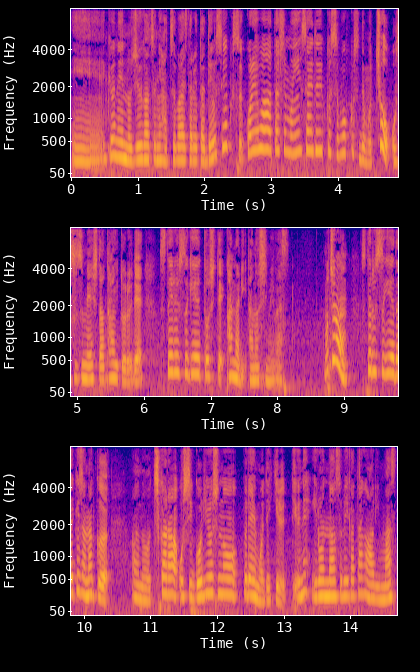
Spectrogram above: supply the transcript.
えー、去年の10月に発売されたデウス X。これは私もインサイド XBOX でも超おすすめしたタイトルで、ステルスゲーとしてかなり楽しめます。もちろん、ステルスゲーだけじゃなく、あの、力押し、ゴリ押しのプレイもできるっていうね、いろんな遊び方があります。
